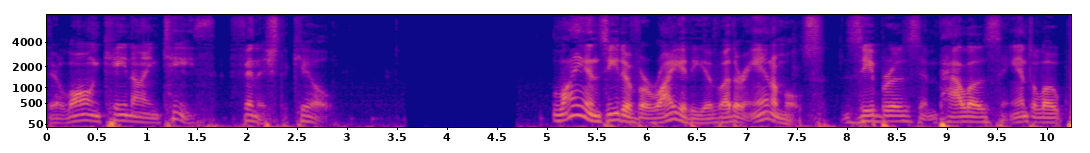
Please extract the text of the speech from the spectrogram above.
Their long canine teeth finish the kill. Lions eat a variety of other animals zebras, impalas, antelope.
